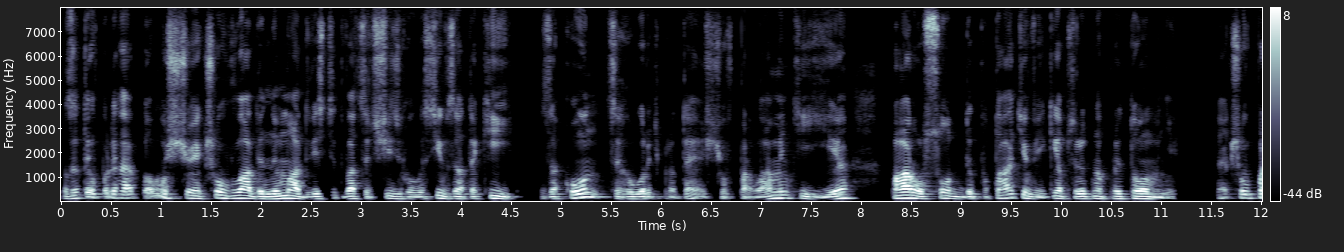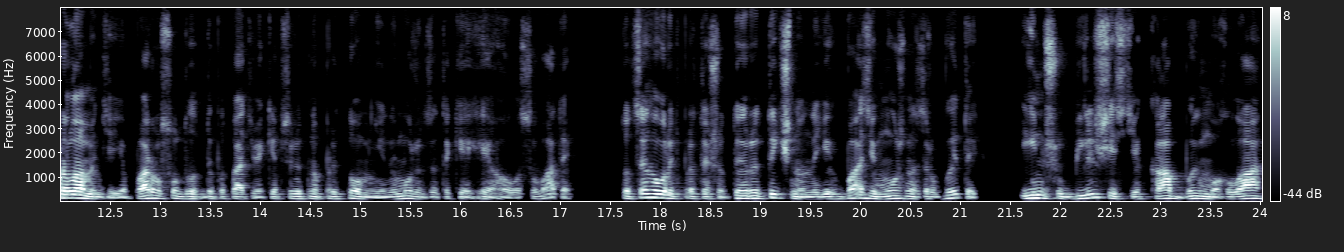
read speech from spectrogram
позитив полягає в тому, що якщо у влади нема 226 голосів за такий закон, це говорить про те, що в парламенті є пару сот депутатів, які абсолютно притомні. Якщо в парламенті є пару сот депутатів, які абсолютно притомні і не можуть за таке ге голосувати, то це говорить про те, що теоретично на їх базі можна зробити іншу більшість, яка би могла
